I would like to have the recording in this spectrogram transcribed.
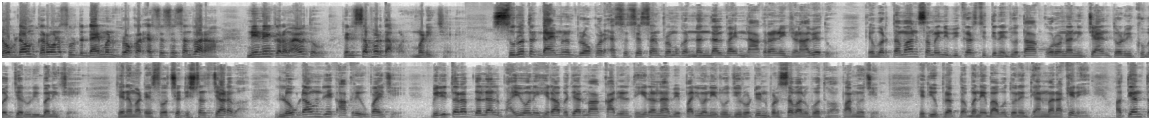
લોકડાઉન કરવાનો સુરત ડાયમંડ બ્રોકર એસોસિએશન દ્વારા નિર્ણય કરવામાં આવ્યો હતો, જેની સફળતા પણ મળી છે. સુરત ડાયમંડ બ્રોકર એસોસિએશન પ્રમુખ નંદાલભાઈ નાકરાને જણાવ્યું હતું કે વર્તમાન સમયની વિકટ સ્થિતિને જોતા કોરોનાની ચેન તોડવી ખૂબ જ જરૂરી બની છે. જેના માટે સોશિયલ ડિસ્ટન્સ જાળવવા લોકડાઉન એક આખરી ઉપાય છે. બીજી તરફ દલાલ ભાઈઓ અને હીરા બજારમાં કાર્યરત હીરાના વેપારીઓની રોજીરોટીનો પણ સવાલ ઊભો થવા પામ્યો છે. જેથી ઉપરોક્ત બંને બાબતોને ધ્યાનમાં રાખીને અત્યંત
